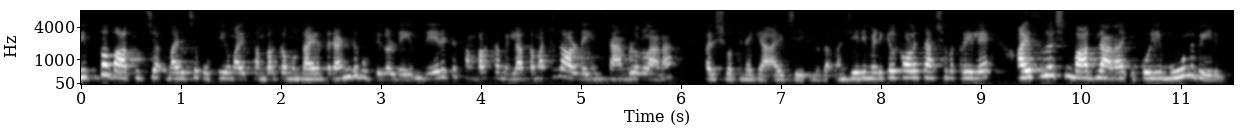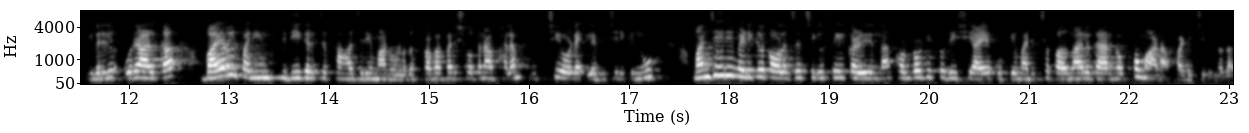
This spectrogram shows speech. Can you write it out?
നിപ്പ ബാധിച്ച് മരിച്ച കുട്ടിയുമായി സമ്പർക്കമുണ്ടായിരുന്ന രണ്ട് കുട്ടികളുടെയും നേരിട്ട് സമ്പർക്കമില്ലാത്ത മറ്റൊരാളുടെയും സാമ്പിളുകളാണ് പരിശോധനയ്ക്ക് അയച്ചിരിക്കുന്നത്. മഞ്ചേരി മെഡിക്കൽ കോളേജ് ആശുപത്രിയിലെ ഐസൊലേഷൻ വാർഡിലാണ് ഇപ്പോൾ ഈ മൂന്ന് പേരും. ഇവരിൽ ഒരാൾക്ക് വൈറൽ പനിയും സ്ഥിരീകരിച്ച സാഹചര്യമാണുള്ളത്. സ്രവ പരിശോധനാ ഫലം ഉച്ചയോടെ ലഭിച്ചിരിക്കുന്നു. മഞ്ചേരി മെഡിക്കൽ കോളേജിൽ ചികിത്സയിൽ കഴിയുന്ന കൊണ്ടോട്ടി സ്വദേശിയായ കുട്ടി മരിച്ച പതിനാലുകാരനൊപ്പമാണ് പഠിച്ചിരുന്നത്.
